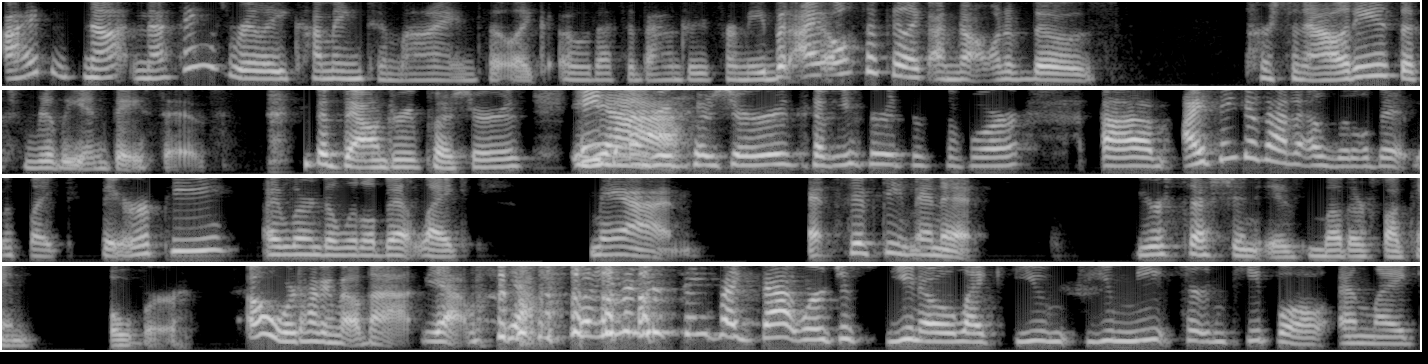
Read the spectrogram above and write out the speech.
I not nothing's really coming to mind that like, oh, that's a boundary for me. But I also feel like I'm not one of those personalities that's really invasive. the boundary pushers. Hey, yeah. boundary pushers. Have you heard this before? Um, I think about it a little bit with like therapy. I learned a little bit like, man, at 50 minutes, your session is motherfucking over. Oh, we're talking about that. Yeah. yeah. But even just things like that, where just, you know, like you you meet certain people and like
